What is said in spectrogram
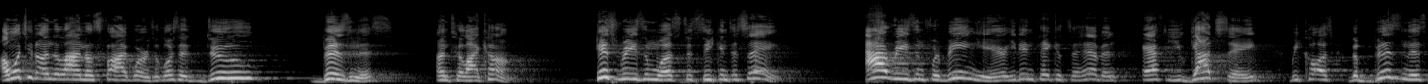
I want you to underline those five words. The Lord says, Do business until I come. His reason was to seek and to save. Our reason for being here, he didn't take us to heaven after you got saved because the business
